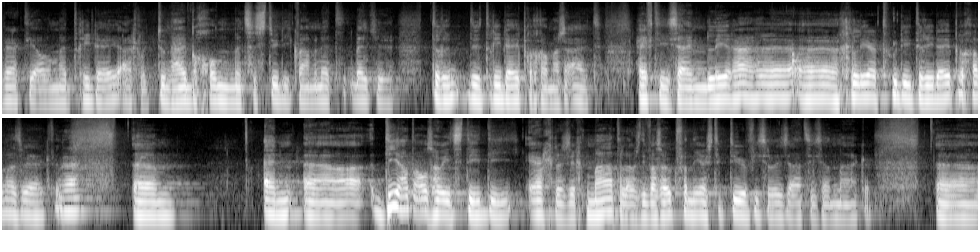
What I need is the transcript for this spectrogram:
werkt hij al met 3D. Eigenlijk toen hij begon met zijn studie kwamen net een beetje de, de 3D-programma's uit. Heeft hij zijn leraar eh, eh, geleerd hoe die 3D-programma's werkten. Ja. Ehm, en eh, die had al zoiets, die, die ergerde zich mateloos. Die was ook van die architectuurvisualisaties aan het maken. eh,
